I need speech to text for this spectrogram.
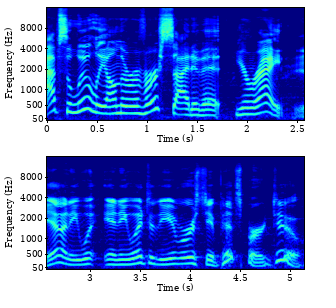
Absolutely, on the reverse side of it, you're right. Yeah, and he went and he went to the University of Pittsburgh too.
